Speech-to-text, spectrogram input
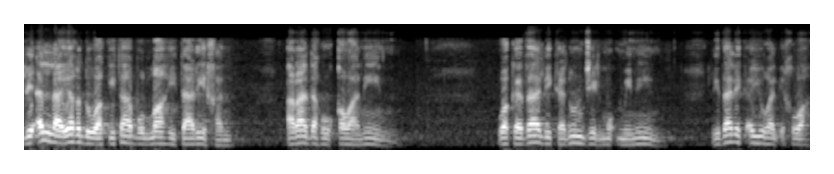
لئلا يغدو كتاب الله تاريخاً أراده قوانين. وكذلك ننجي المؤمنين. لذلك أيها الإخوة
